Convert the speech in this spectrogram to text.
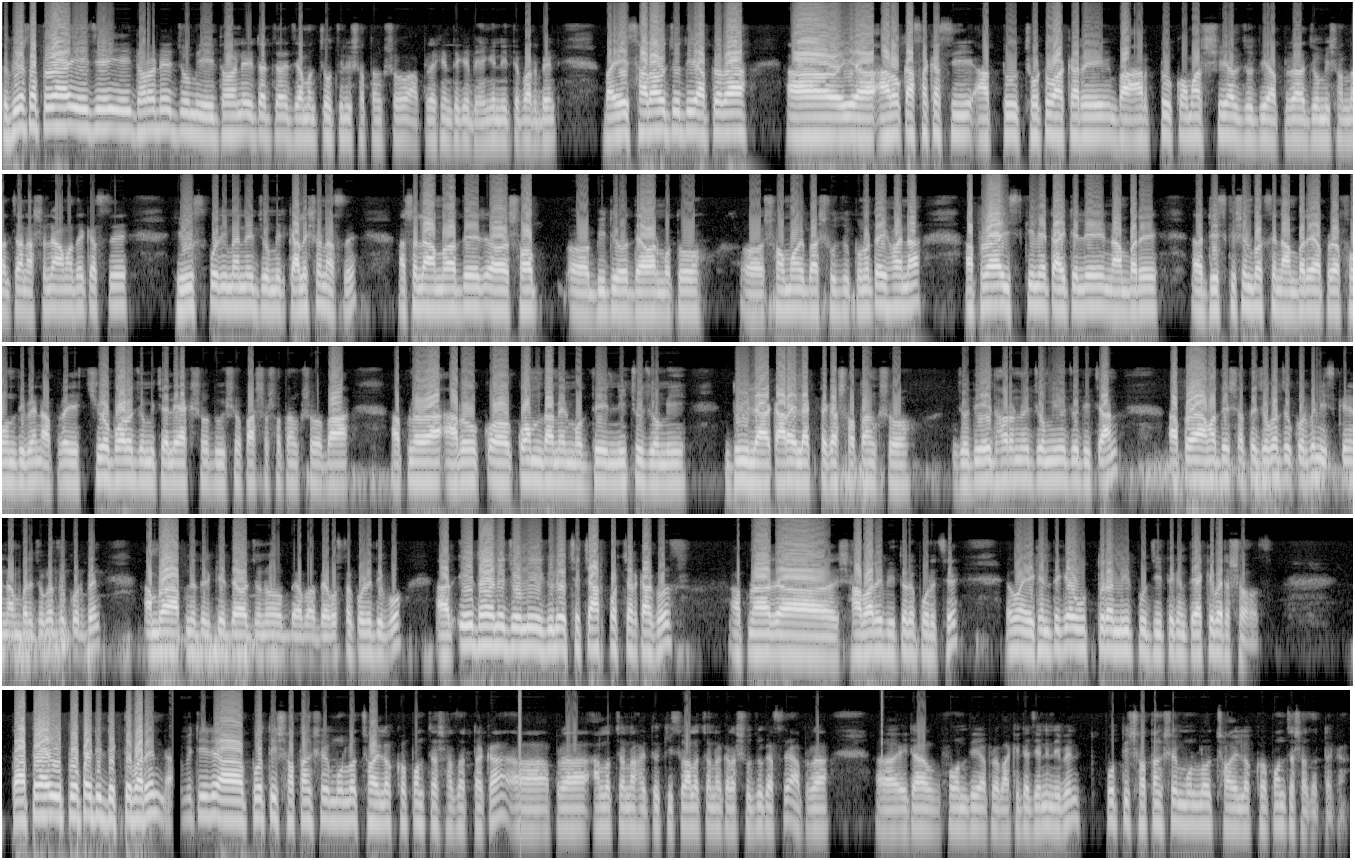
তো বিয়াস আপনারা এই যে এই ধরনের জমি এই ধরনের এটা যেমন চৌচল্লিশ শতাংশ আপনারা এখান থেকে ভেঙে নিতে পারবেন। বা এছাড়াও যদি আপনারা আহ, আরও কাছাকাছি আর একটু ছোট আকারে বা আর একটু কমার্শিয়াল যদি আপনারা জমি সন্ধান চান আসলে আমাদের কাছে হিউজ পরিমাণে জমির কালেকশন আছে। আসলে আমাদের সব ভিডিও দেওয়ার মতো সময় বা সুযোগ কোনোটাই হয় না। আপনারা স্ক্রিনে টাইটেলে নাম্বারে ডিসক্রিপশন বক্সে নাম্বারে আপনারা ফোন দিবেন। আপনারা এর চেয়েও বড় জমি চাইলে একশো, দুইশো, পাঁচশো শতাংশ বা আপনারা আরও কম দামের মধ্যে নিচু জমি, দুই লাখ, আড়াই লাখ টাকা শতাংশ যদি এই ধরনের জমিও যদি চান, আপনারা আমাদের সাথে যোগাযোগ করবেন, স্ক্রিনে নাম্বারে যোগাযোগ করবেন। আমরা আপনাদেরকে দেওয়ার জন্য ব্যবস্থা করে দিব। আর এই ধরনের জমি, এগুলি হচ্ছে চার পর্চার কাগজ। আপনার সাভারের ভিতরে পড়েছে এবং এখান থেকে উত্তরা, মিরপুর জিতে কিন্তু একেবারে সহজ। তা আপনারা এই প্রপার্টি দেখতে পারেন। জমিটির প্রতি শতাংশের মূল্য ছয় লক্ষ পঞ্চাশ হাজার টাকা। আপনারা আলোচনা, হয়তো কিছু আলোচনা করার সুযোগ আছে। আপনারা এটা ফোন দিয়ে আপনারা বাকিটা জেনে নেবেন। প্রতি শতাংশের মূল্য ছয় লক্ষ পঞ্চাশ হাজার টাকা।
